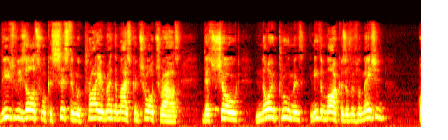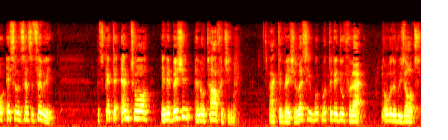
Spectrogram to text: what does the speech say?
These results were consistent with prior randomized control trials that showed no improvements in either markers of inflammation or insulin sensitivity. Let's get to mTOR inhibition and autophagy activation. Let's see what, what did they do for that over the results.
